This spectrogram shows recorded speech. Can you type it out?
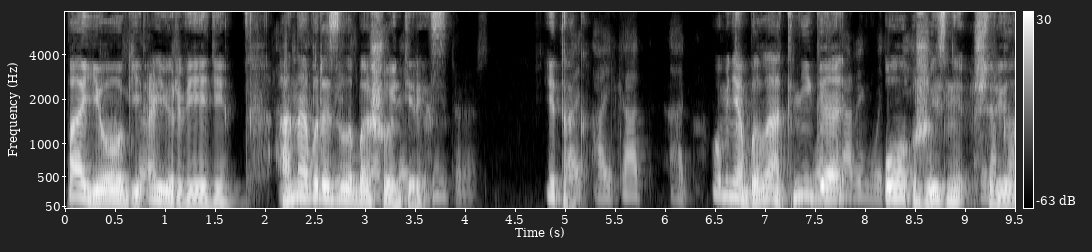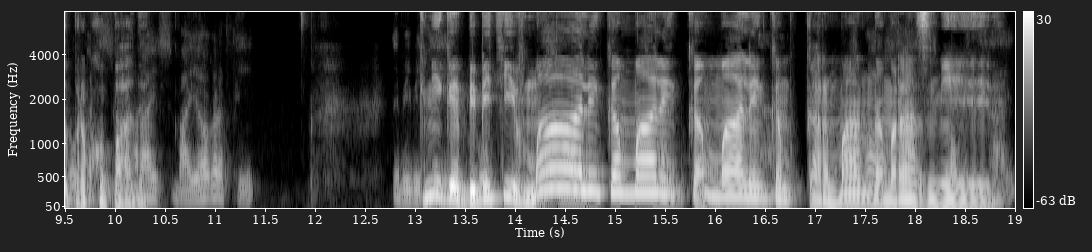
по йоге, аюрведе. Она выразила большой интерес. Итак, у меня была книга о жизни Шрила Прабхупады. Книга BBT в маленьком-маленьком-маленьком карманном размере.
